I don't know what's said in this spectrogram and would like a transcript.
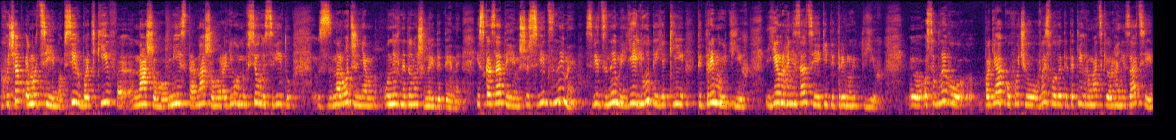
хоча б емоційно, всіх батьків нашого міста, нашого району, всього світу з народженням у них недоношеної дитини і сказати їм, що світ з ними, світ з ними. Є люди, які підтримують їх, є організації, які підтримують їх. Е, Особливу подяку хочу висловити такій громадській організації.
